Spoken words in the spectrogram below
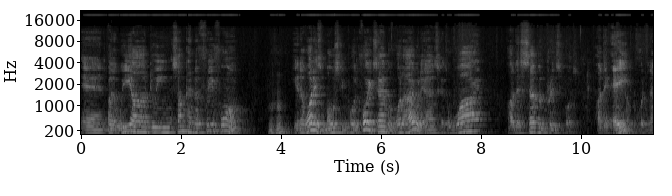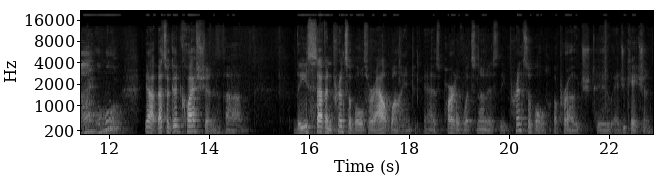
and, but we are doing some kind of free form. hmm You know, what is most important? For example, what I would ask is why are there seven principles? Are there eight or nine or more? Yeah, that's a good question. Um, These seven principles are outlined as part of what's known as the principle approach to education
